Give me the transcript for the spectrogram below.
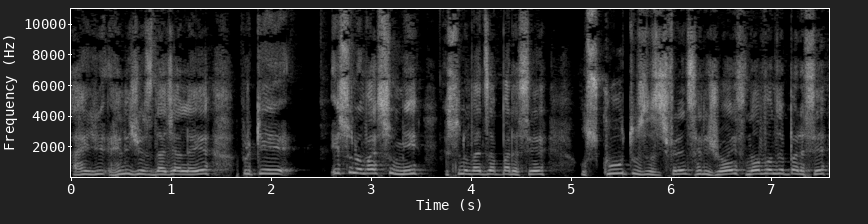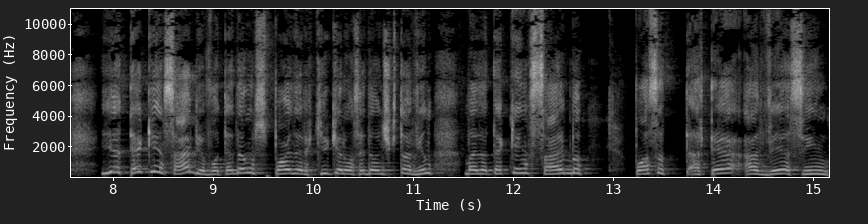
a religiosidade alheia, porque isso não vai sumir, isso não vai desaparecer. Os cultos, as diferentes religiões não vão desaparecer. E até quem sabe, eu vou até dar um spoiler aqui que eu não sei de onde que tá vindo, mas até quem saiba possa até haver assim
